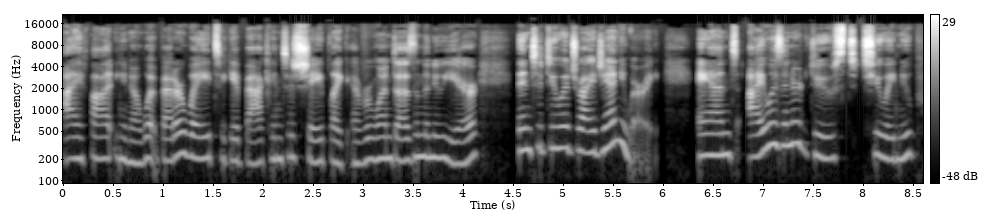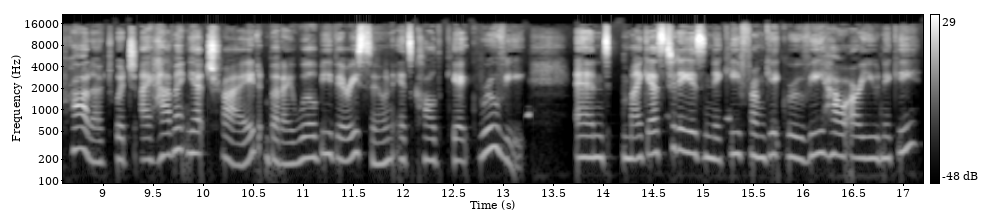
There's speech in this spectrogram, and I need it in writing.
I thought, you know, what better way to get back into shape like everyone does in the new year than to do a dry January. And I was introduced to a new product, which I haven't yet tried, but I will be very soon. It's called Get Gruvi. And my guest today is Nikki from Get Gruvi. How are you, Nikki?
